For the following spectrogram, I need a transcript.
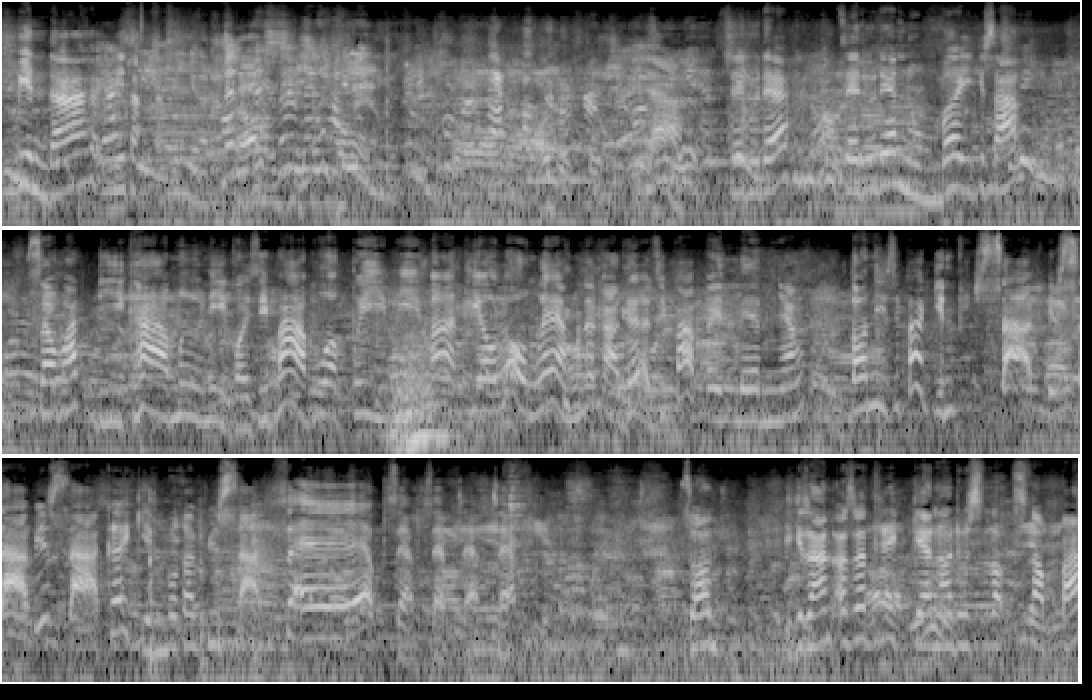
begynne, vi, tar, vi gjør det. Ja. Ser du det? Ser du det nummer, ikke sant? สวัสดีค่ะมือนี่ก่อยสิบ้าพวกปีมีมาเที่ยวโรงแรมนะคะเด้อสิบ้าไปเล่นหยัง ตอนนี้สิบ้ากินพิซซ่าพิซซ่าพิซซ่าเคยกินบ่คะพิซซ่าแซ่บแซ่บแซ่บแซ่บแซ่บ Så, ikke sant? Og så drikker jeg når du slo- stopper.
